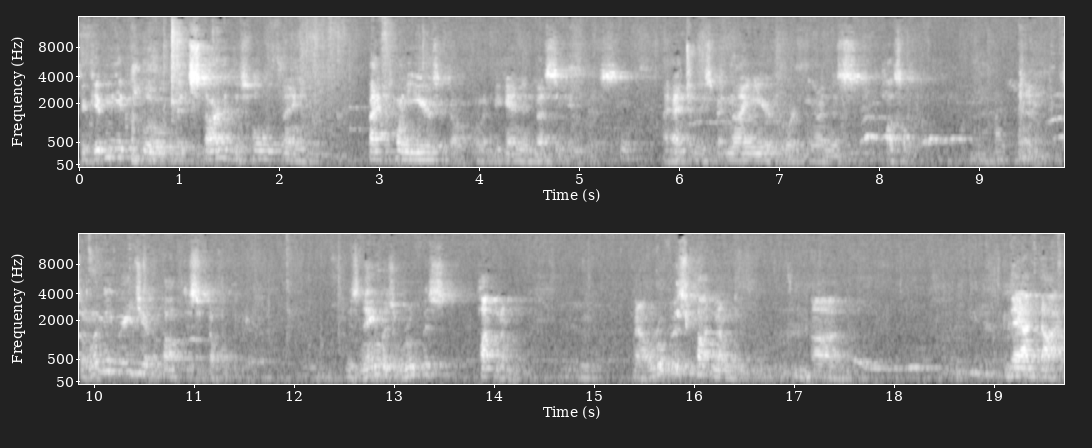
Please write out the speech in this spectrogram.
to give me a clue that started this whole thing back 20 years ago when I began investigating this. I actually spent nine years working on this puzzle. So let me read you about this fellow. His name was Rufus Putnam. Now, Rufus Putnam, uh, dad died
